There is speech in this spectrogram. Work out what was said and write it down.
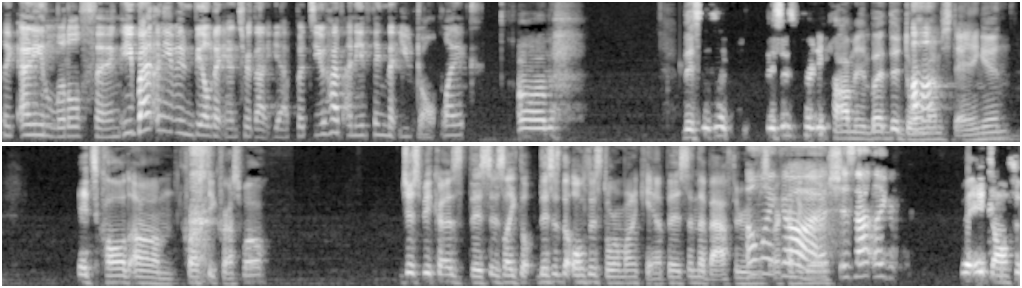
Like any little thing? You might not even be able to answer that yet, but do you have anything that you don't like? Um, this is like this is pretty common, but the dorm Uh-huh. I'm staying in, it's called um Krusty Creswell. Just because this is like the this is the oldest dorm on campus, and the bathrooms. Oh my gosh, is that like But it's also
